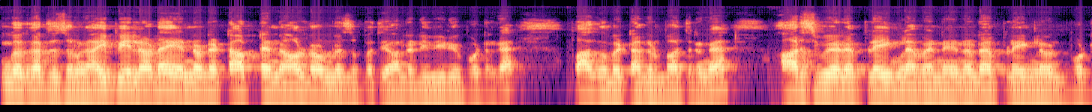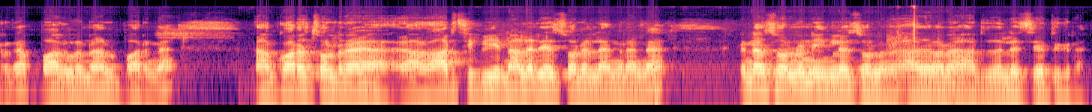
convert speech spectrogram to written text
உங்கள் கருத்து சொல்லுங்கள் ஐபிஎல்லோட என்னோட டாப் டென் ஆல்ரவுண்டர்ஸை பற்றி ஆல்ரெடி வீடியோ போட்டிருக்கேன். பார்க்க போய் டக்குன்னு பார்த்துருங்க. ஆர்சிபியோட பிளேயிங் லெவன் என்னென்ன பிளேயிங் லெவன் போட்டிருக்கேன். பார்க்கலனாலும் பாருங்கள் நான் குறை சொல்கிறேன் ஆர்சிபி நல்லதே சொல்லலைங்கிறாங்க. என்ன சொல்லணும் நீங்களே சொல்லுங்கள் அதை வேணால் அடுத்ததில் சேர்த்துக்கிறேன்.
